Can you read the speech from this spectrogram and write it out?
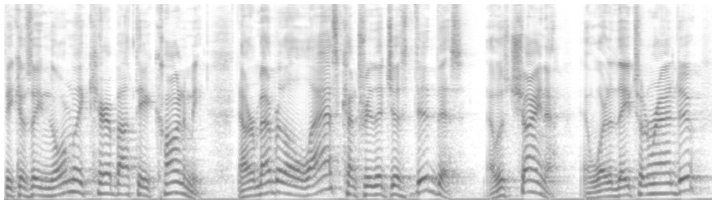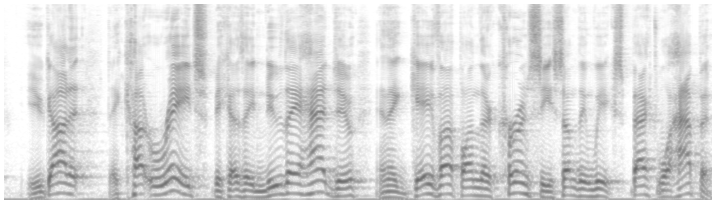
because they normally care about the economy. Now, remember the last country that just did this? That was China. And what did they turn around and do? You got it. They cut rates because they knew they had to, and they gave up on their currency, something we expect will happen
